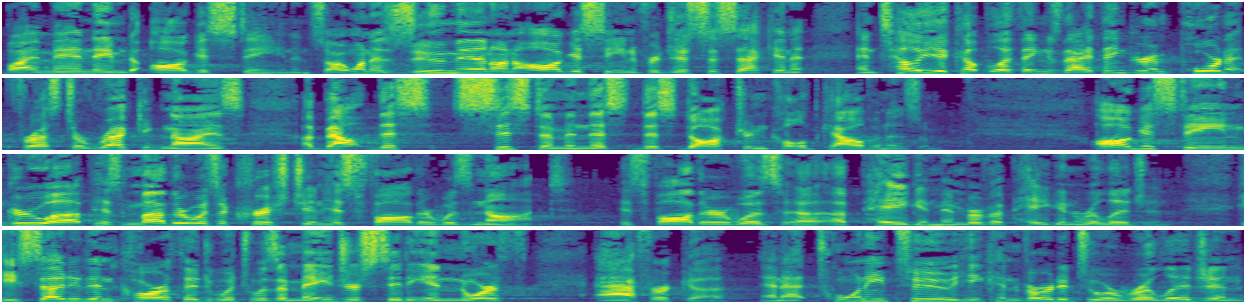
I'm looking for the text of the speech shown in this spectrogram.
by a man named Augustine. And so I want to zoom in on Augustine for just a second and tell you a couple of things that I think are important for us to recognize about this system and this, this doctrine called Calvinism. Augustine grew up, his mother was a Christian, his father was not. His father was a, a pagan, member of a pagan religion. He studied in Carthage, which was a major city in North Africa. And at 22, he converted to a religion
